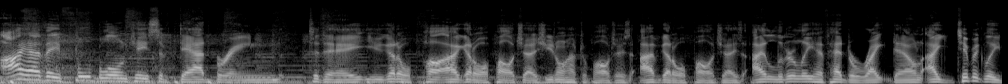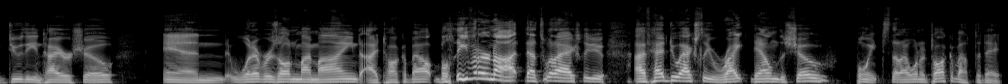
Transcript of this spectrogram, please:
I have a full blown case of dad brain today. You got to. I got to apologize. You don't have to apologize. I've got to apologize. I literally have had to write down. I typically do the entire show, and whatever's on my mind, I talk about. Believe it or not, that's what I actually do. I've had to actually write down the show points that I want to talk about today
